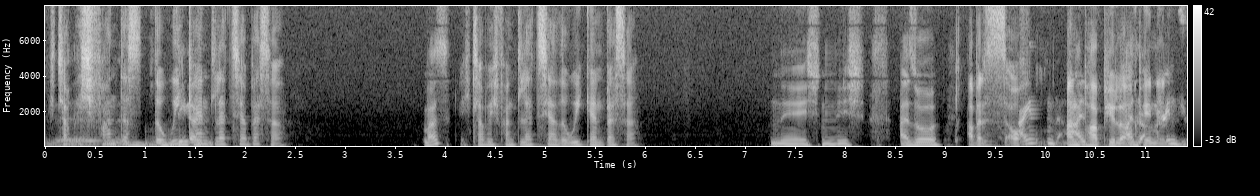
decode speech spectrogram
Ich glaube, ich fand das The Digga. Weeknd letztes Jahr besser. was? Ich glaube, ich fand letztes Jahr The Weeknd besser. Nee, ich nicht. Also Aber das ist auch Ein- unpopular also opinion. einz-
